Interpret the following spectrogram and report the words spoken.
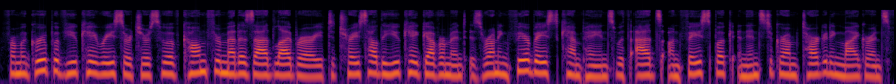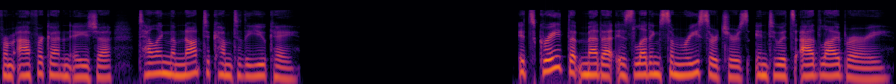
from a group of UK researchers who have combed through Meta's ad library to trace how the UK government is running fear based campaigns with ads on Facebook and Instagram targeting migrants from Africa and Asia, telling them not to come to the UK. It's great that Meta is letting some researchers into its ad library.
